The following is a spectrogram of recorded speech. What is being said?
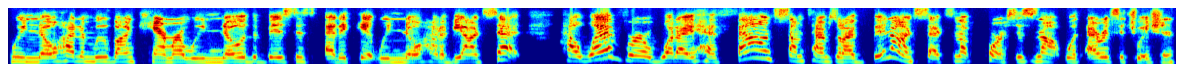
We know how to move on camera. We know the business etiquette. We know how to be on set However, what I have found sometimes when I've been on sets, and of course, it's not with every situation,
